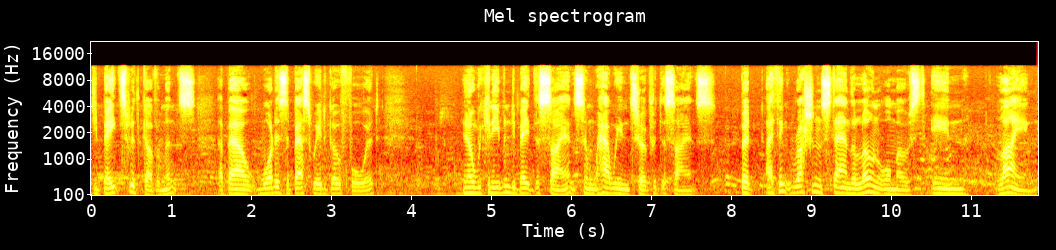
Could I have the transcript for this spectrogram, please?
debates with governments about what is the best way to go forward. You know, we can even debate the science and how we interpret the science. But I think Russians stand alone almost in lying,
